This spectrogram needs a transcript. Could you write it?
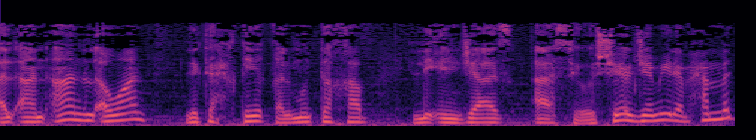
الآن آن الأوان لتحقيق المنتخب لإنجاز آسيا. والشيء الجميل يا محمد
